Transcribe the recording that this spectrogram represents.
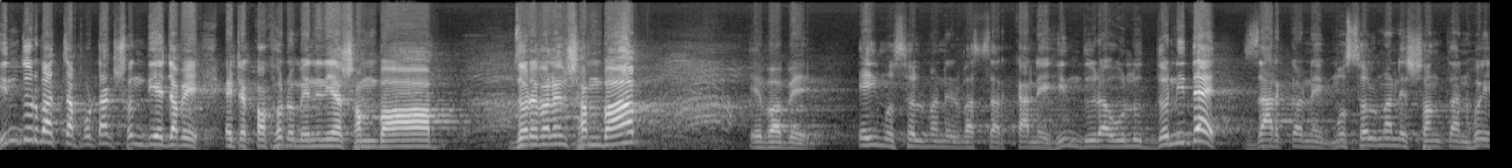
হিন্দুর বাচ্চা প্রোটাকশন দিয়ে যাবে, এটা কখনো মেনে নেওয়া সম্ভব? জোরে বলেন, সম্ভব? এভাবে এই মুসলমানের বাচ্চার কানে হিন্দুরা উলুধ্বনি দেয়, যার কারণে মুসলমানের সন্তান হয়ে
